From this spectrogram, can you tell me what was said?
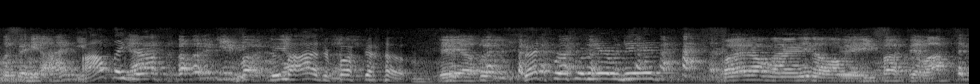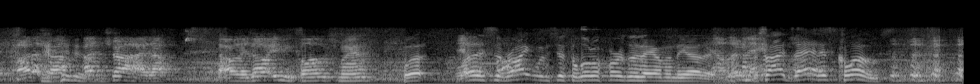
Let's I, don't think your eyes, fucked my eyes are fucked up. Yeah. That's the first one you ever did? Well, man, you know, I mean, he fucked him up. I tried, I tried. I, are they not even close, man? Well, well, it's the right one's just a little further down than the other. Besides that, it's close.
